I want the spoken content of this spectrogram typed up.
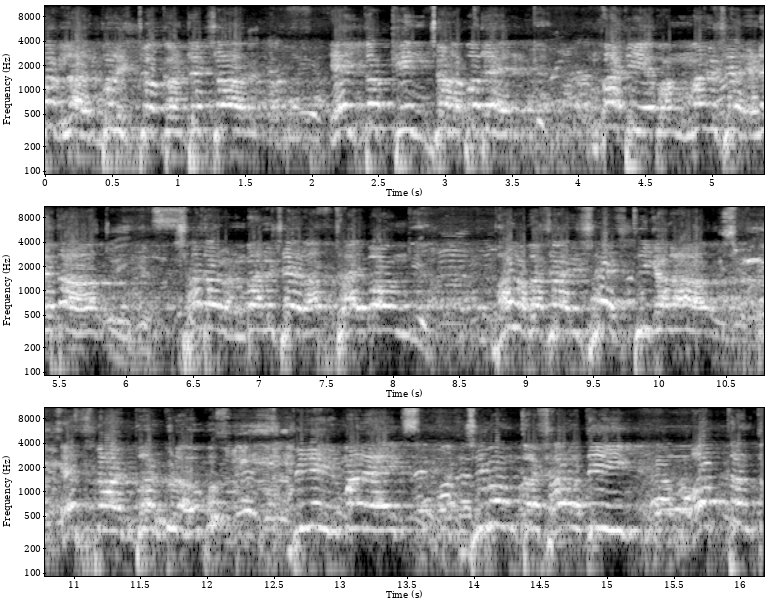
বাংলার বরিষ্ঠ কণ্ঠেশ্বর এই দক্ষিণ জনপদের মাটি এবং মানুষের নেতা, সাধারণ মানুষের আস্থা এবং ভালোবাসার শেষ ঠিকানা, স্মার্ট বরগুনা বীর মানে জীবন্ত সারথী, অত্যন্ত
